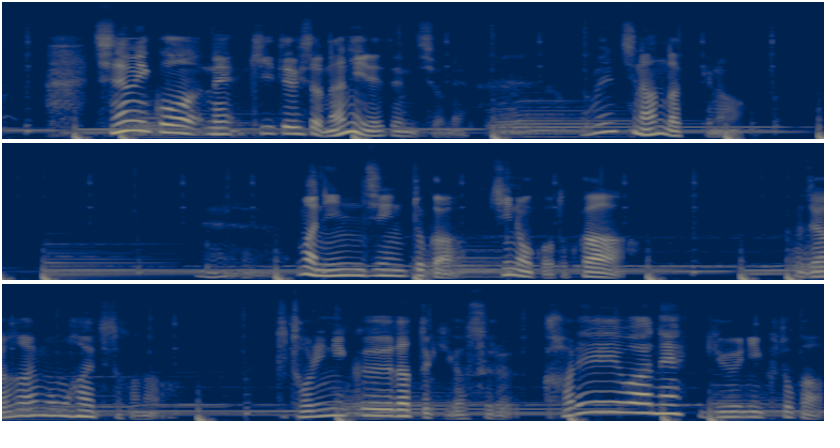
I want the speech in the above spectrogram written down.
ちなみにこうね、聞いてる人は何入れてんでしょうね。俺んちなんだっけな。えーまあ、人参とか、キノコとか、じゃがいもも入ってたかな。鶏肉だった気がする。カレーはね、牛肉とか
